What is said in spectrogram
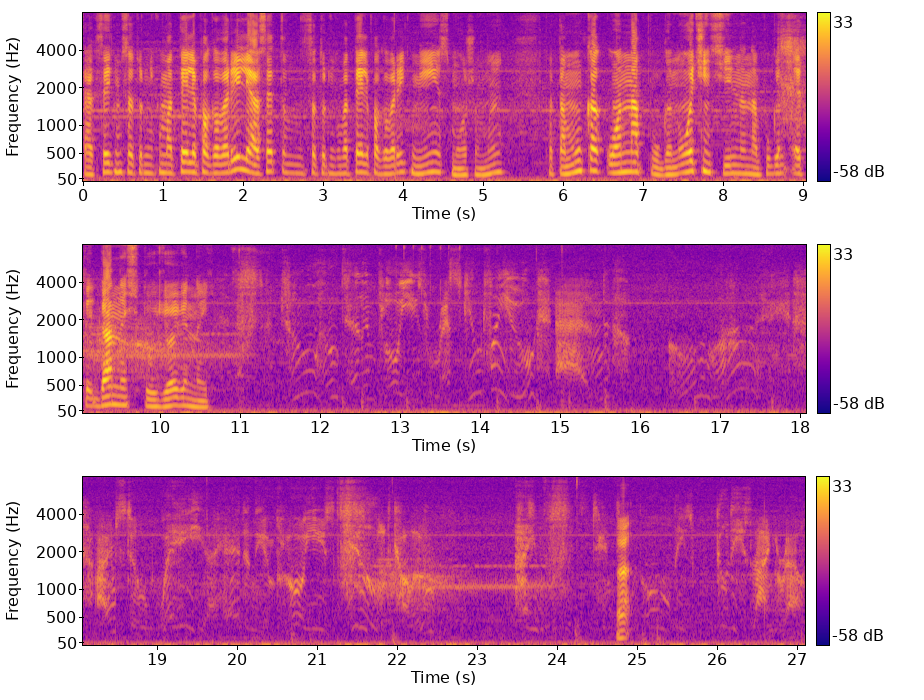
Так, с этим сотрудником отеля поговорили, а с этим сотрудником отеля поговорить не сможем мы. Потому как он напуган, очень сильно напуган этой данностью Йовиной. А, around.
